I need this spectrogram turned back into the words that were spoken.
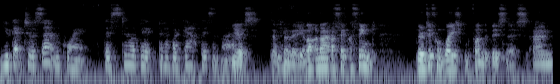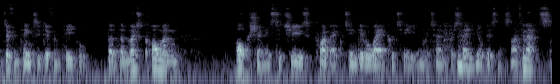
You get to a certain point, there's still a bit bit of a gap, isn't there? Yes, definitely. And, I, and I, I think I think there are different ways you can fund a business and different things to different people. But the most common option is to choose private equity and give away equity in return for a stake Mm-hmm. in your business. And I think that's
